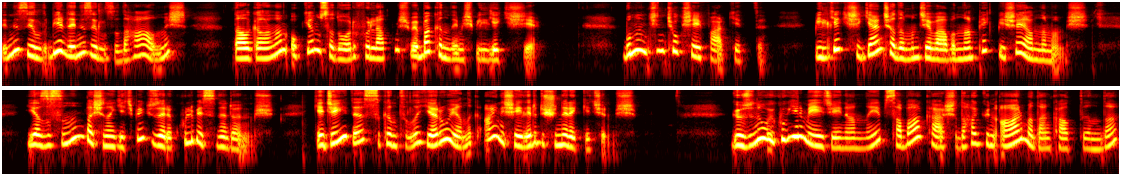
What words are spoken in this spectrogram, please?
deniz yıldızı, bir deniz yıldızı daha almış, dalgalanan okyanusa doğru fırlatmış ve bakın demiş bilge kişiye. Bunun için çok şey fark etti. Bilge kişi genç adamın cevabından pek bir şey anlamamış. Yazısının başına geçmek üzere kulübesine dönmüş. Geceyi de sıkıntılı, yarı uyanık aynı şeyleri düşünerek geçirmiş. Gözüne uyku girmeyeceğini anlayıp sabaha karşı daha gün ağarmadan kalktığında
